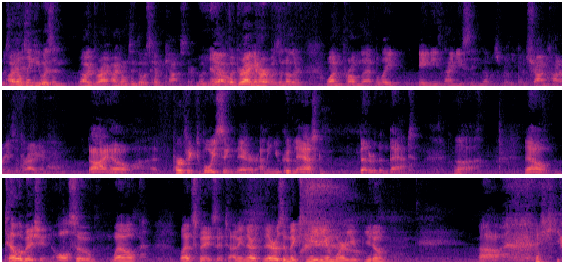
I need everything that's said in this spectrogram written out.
Was I don't it? think he was in. Uh, Dra- I don't think that was Kevin Costner. But No. Yeah, but Dragonheart was another one from that late '80s, '90s scene that was really good. Sean Connery's a dragon. I know. Uh, Perfect voicing there. I mean, you couldn't ask better than that. Uh, now, television also, well, let's face it. I mean, there there's a mixed medium where you you don't uh, you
